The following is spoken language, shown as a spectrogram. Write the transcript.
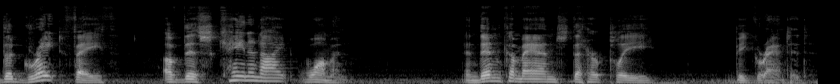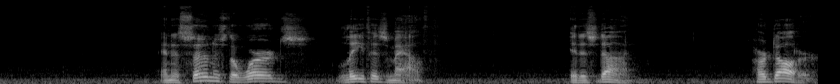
the great faith of this Canaanite woman and then commands that her plea be granted. And as soon as the words leave his mouth, it is done. Her daughter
